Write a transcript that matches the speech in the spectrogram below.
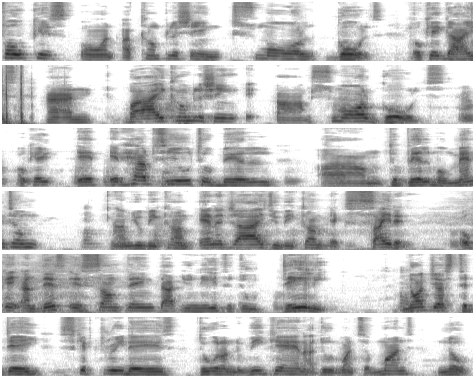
focus on accomplishing small goals okay guys? And by accomplishing um, small goals okay it it helps you to build um, to build momentum. Um, you become energized, you become excited. Okay, and this is something that you need to do daily, not just today, skip three days, do it on the weekend, I do it once a month. No,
